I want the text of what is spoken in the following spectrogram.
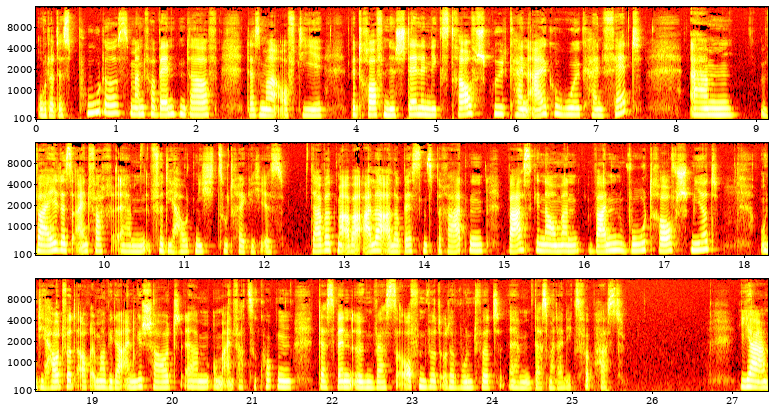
oder des Puders man verwenden darf, dass man auf die betroffene Stelle nichts draufsprüht, kein Alkohol, kein Fett, ähm, weil das einfach ähm, für die Haut nicht zuträglich ist. Da wird man aber aller, allerbestens beraten, was genau man wann wo drauf schmiert. Und die Haut wird auch immer wieder angeschaut, ähm, um einfach zu gucken, dass wenn irgendwas offen wird oder wund wird, ähm, dass man da nichts verpasst. Ja,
